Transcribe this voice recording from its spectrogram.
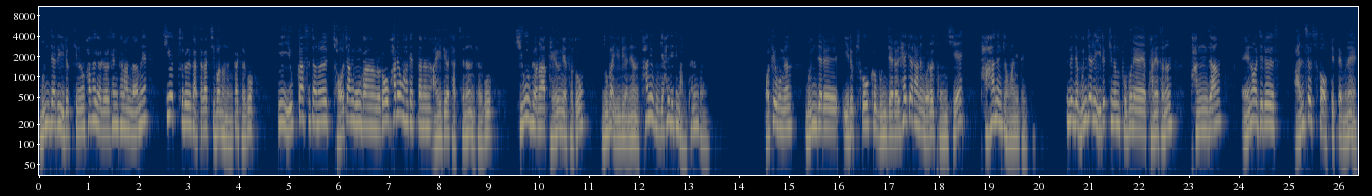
문제를 일으키는 화석연료를 생산한 다음에 CO2를 갖다가 집어넣으니까 결국 이 육가스전을 저장 공간으로 활용하겠다는 아이디어 자체는 결국 기후변화 대응에서도 누가 유리하냐면 산유국이 할 일이 많다는 거예요. 어떻게 보면 문제를 일으키고 그 문제를 해결하는 것을 동시에 다 하는 경향이 돼 있죠. 근데 이제 문제를 일으키는 부분에 관해서는 당장 에너지를 안 쓸 수가 없기 때문에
